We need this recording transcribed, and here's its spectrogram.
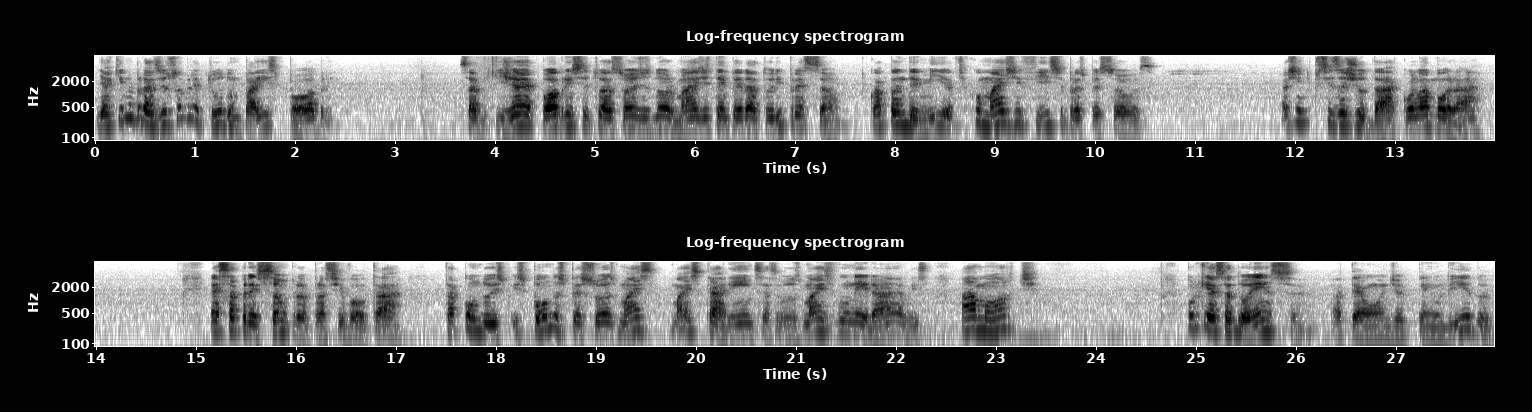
E aqui no Brasil, sobretudo, um país pobre, sabe, que já é pobre em situações normais de temperatura e pressão. Com a pandemia ficou mais difícil para as pessoas. A gente precisa ajudar, colaborar. Essa pressão para se voltar está expondo as pessoas mais, mais carentes, os mais vulneráveis, à morte. Porque essa doença, até onde eu tenho lido,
